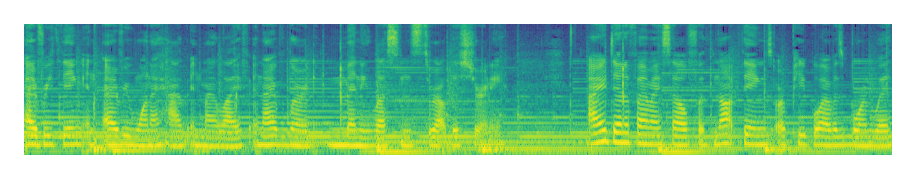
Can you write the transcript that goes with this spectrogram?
everything and everyone I have in my life, and I've learned many lessons throughout this journey. I identify myself with not things or people I was born with,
